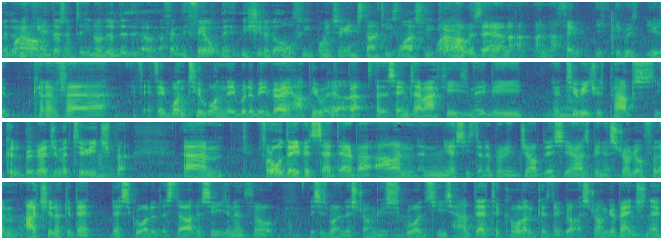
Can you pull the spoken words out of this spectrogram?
at the Wow. weekend, isn't it? You know, they, they, I think they felt they, they should have got all three points against Accies last weekend. Well, I was there, and I, and I think it it was you'd have kind of uh, if, if they'd won two one, they would have been very happy with Yeah. it. But at the same time, Accies maybe you know two each was perhaps you couldn't begrudge them a two each, Mm. but. Um, for all David said there about Alan, and yes, he's done a brilliant job. This year has been a struggle for them. I actually looked at their, their squad at the start of the season and thought this is one of the strongest squads he's had there to call on because they've got a stronger bench now.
